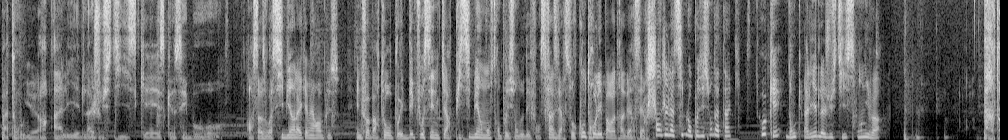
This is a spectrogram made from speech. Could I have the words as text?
Patrouilleur, allié de la justice. Qu'est-ce que c'est beau. Oh ça se voit si bien la caméra en plus. Une fois par tour, vous pouvez défausser une carte puis cibler un monstre en position de défense face verso, contrôlé par votre adversaire. Changez la cible en position d'attaque. Ok, donc allié de la justice, on y va. Pardon,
